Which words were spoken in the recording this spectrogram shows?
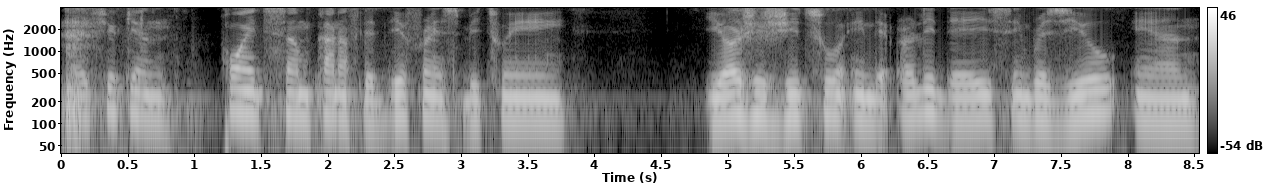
if you can point some kind of the difference between your jiu-jitsu in the early days in Brazil and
